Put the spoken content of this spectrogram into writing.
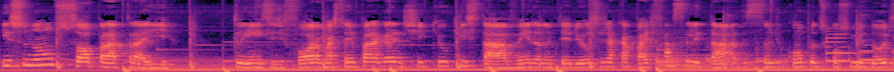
Isso não só para atrair clientes de fora, mas também para garantir que o que está à venda no interior seja capaz de facilitar a decisão de compra dos consumidores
